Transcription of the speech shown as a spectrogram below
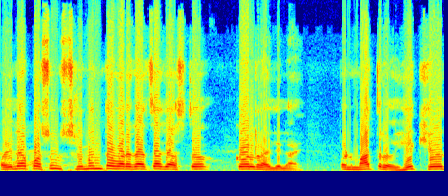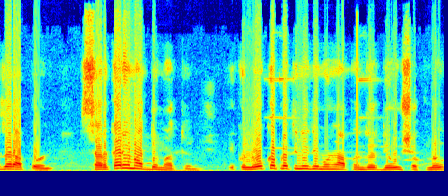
पहिल्यापासून श्रीमंत वर्गाचा जास्त कल राहिलेला आहे पण मात्र हे खेळ जर आपण सरकारी माध्यमातून एक लोकप्रतिनिधी म्हणून आपण जर देऊ शकलो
